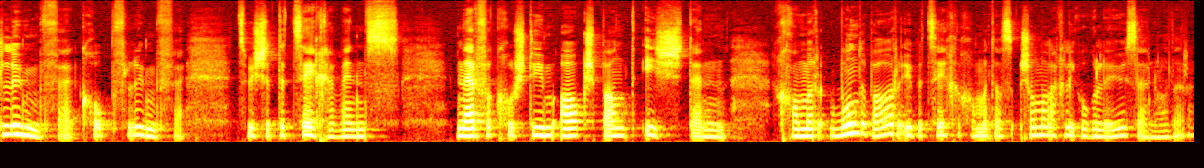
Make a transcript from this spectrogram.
die Lymphe, die Kopflymphe zwischen den Zehen, wenn es Nervenkostüm angespannt ist, dann kann man wunderbar über die Sache kann man das schon mal ein bisschen lösen, oder?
